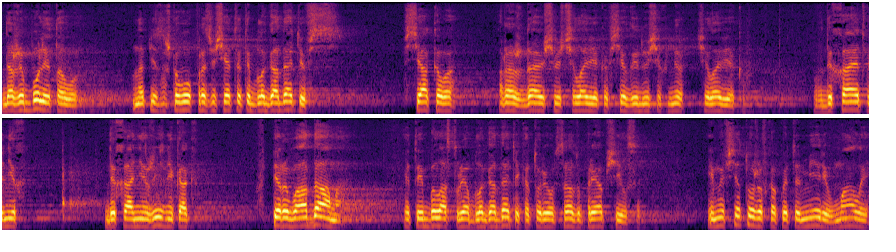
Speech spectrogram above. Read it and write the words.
Даже более того – написано, что Бог просвещает этой благодатью всякого рождающего человека, всех грядущих в мир человеков. Вдыхает в них дыхание жизни, как в первого Адама. Это и была струя благодати, которой он сразу приобщился. И мы все тоже в какой-то мере, в малой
